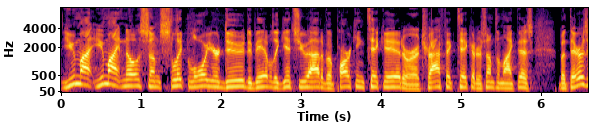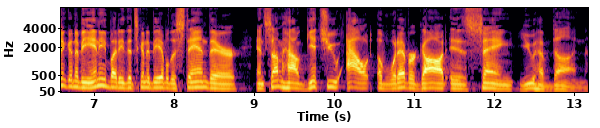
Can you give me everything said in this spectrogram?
you might, you might know some slick lawyer dude to be able to get you out of a parking ticket or a traffic ticket or something like this, but there isn't going to be anybody that's going to be able to stand there and somehow get you out of whatever God is saying you have done.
